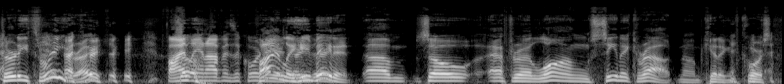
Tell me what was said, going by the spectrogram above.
33, right? 33. Finally, so, an offensive coordinator. Finally, he made it. Um, so, after a long, scenic route. No, I'm kidding, of course.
